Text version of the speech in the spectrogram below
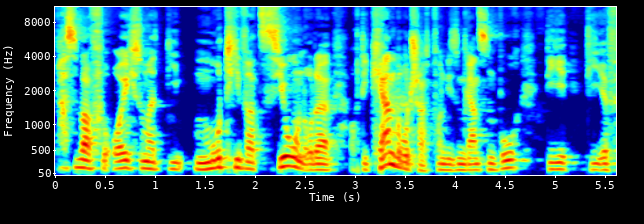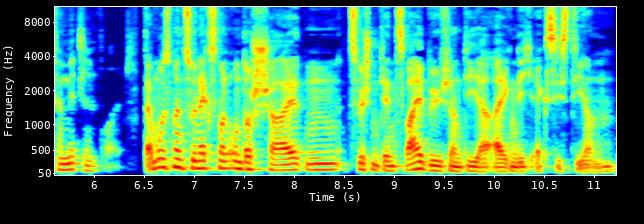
Was war für euch so mal die Motivation oder auch die Kernbotschaft von diesem ganzen Buch, die, die ihr vermitteln wollt? Da muss man zunächst mal unterscheiden zwischen den zwei Büchern, die ja eigentlich existieren.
